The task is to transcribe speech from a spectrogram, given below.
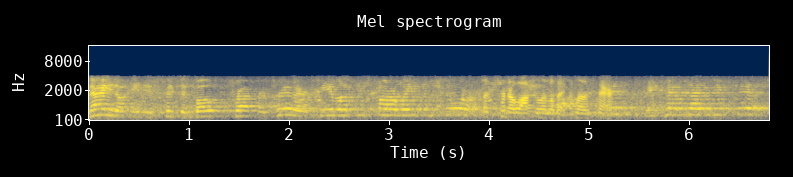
Now you don't need an expensive boat, truck, or trailer to be able to fish far away from shore. Let's try to walk a little bit closer. Because that big fish.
